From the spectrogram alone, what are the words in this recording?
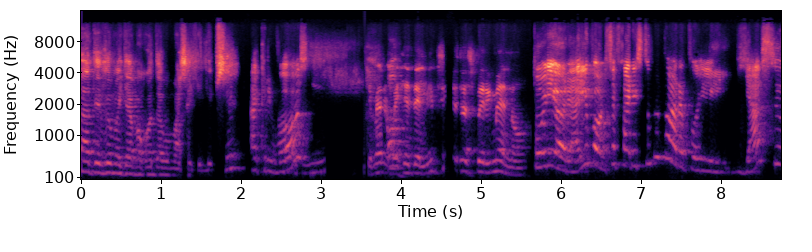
Να τη δούμε και από κοντά που μας έχει λείψει. Ακριβώς. Και εμένα με έχετε λείψει και σας περιμένω. Πολύ ωραία. Λοιπόν, σε ευχαριστούμε πάρα πολύ. Γεια σου.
